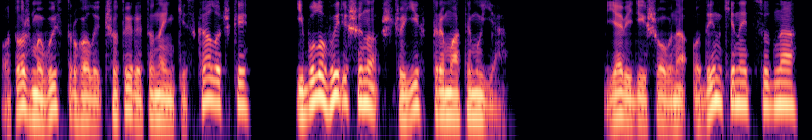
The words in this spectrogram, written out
Отож ми вистругали чотири тоненькі скалочки, і було вирішено, що їх триматиму я. Я відійшов на один кінець судна,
